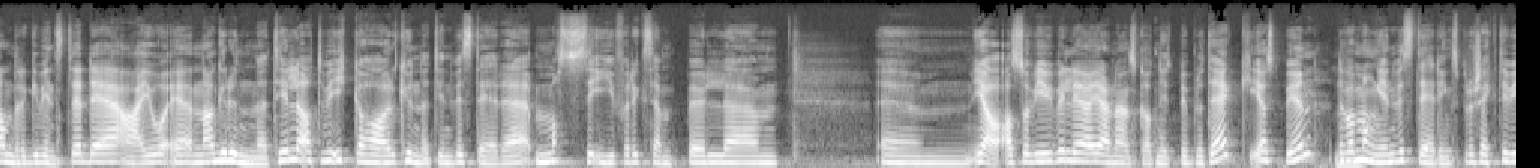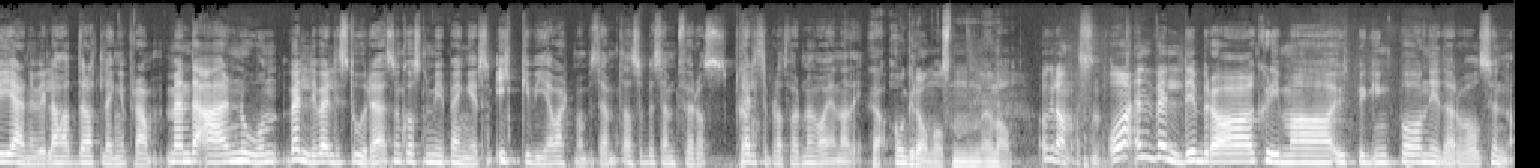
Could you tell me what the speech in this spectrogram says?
andre gevinster. Det er jo en av grunnene til at vi ikke har kunnet investere masse i f.eks. Um, um, ja, altså vi ville gjerne ønska et nytt bibliotek i Østbyen. Det var mange investeringsprosjekter vi gjerne ville ha dratt lenger fram. Men det er noen veldig veldig store som koster mye penger, som ikke vi har vært med og bestemt. Altså bestemt før oss. Helseplattformen var en av de. Ja, Og Granåsen en annen. Og Granåsen. Og en veldig bra klimautbygging på Nidarvoll Sunna.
